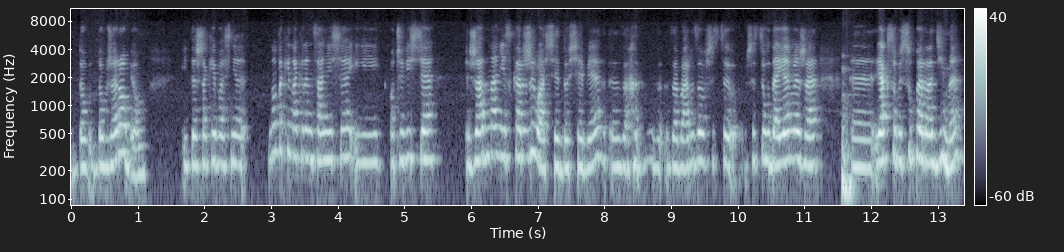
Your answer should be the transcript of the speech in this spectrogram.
do, dobrze robią. I też takie właśnie, no takie nakręcanie się i oczywiście żadna nie skarżyła się do siebie e, za, za bardzo. Wszyscy, wszyscy udajemy, że e, jak sobie super radzimy,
